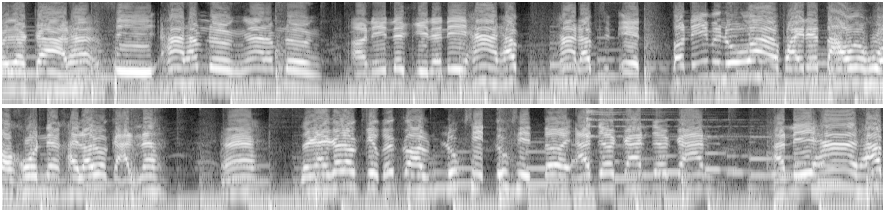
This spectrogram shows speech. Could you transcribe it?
บรรยากาศฮะสี่ห้าทับหนึ่งห้าทับหนึ่งอันนี้ได้กินอันนี้ห้าทับ ห้าทับสิบเอ็ดตอนนี้ไม่รู้ว่าไฟในเตากับหัวคนเนี่ยใครร้อยกว่ากันนะนะยังไงก็ต้องเก็บไว้ก่อนลูกศิษย์ลูกศิษย์เลยอะเจอกันเจอกันอันนี้ห้าทับ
